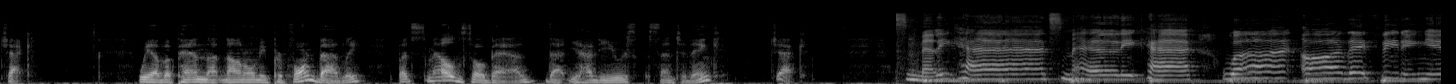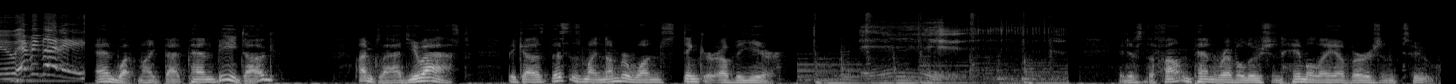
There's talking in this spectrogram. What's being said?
Check. We have a pen that not only performed badly, but smelled so bad that you had to use scented ink. Check. Smelly cat, smelly cat, what are they feeding you? Everybody! And what might that pen be, Doug? I'm glad you asked, because this is my number one stinker of the year. It is the Fountain Pen Revolution Himalaya version 2.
